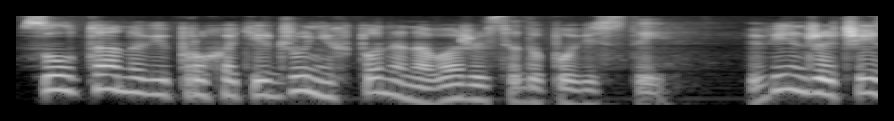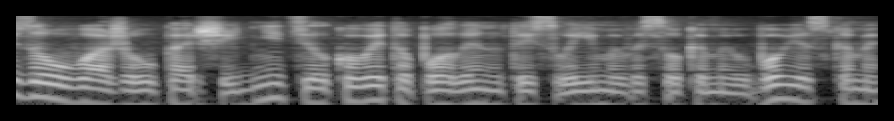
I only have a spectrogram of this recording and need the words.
Султанові про Хатіджу ніхто не наважився доповісти. Він же чи й зауважив у перші дні, цілковито поглинутий своїми високими обов'язками,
